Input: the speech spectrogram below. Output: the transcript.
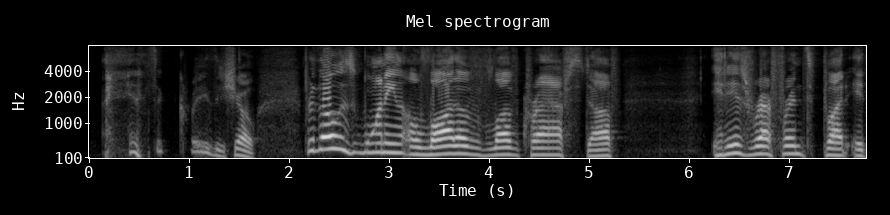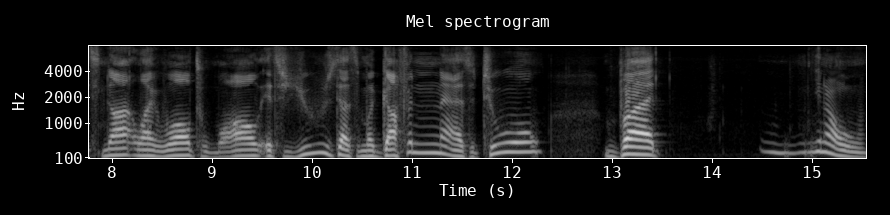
it's a crazy show. For those wanting a lot of Lovecraft stuff, it is referenced, but it's not like wall to wall. It's used as a MacGuffin, as a tool, but you know,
